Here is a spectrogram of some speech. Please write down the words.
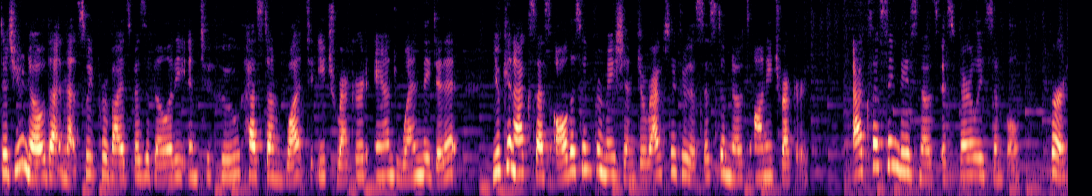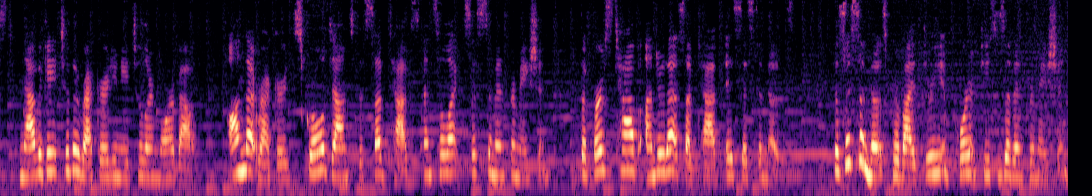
Did you know that NetSuite provides visibility into who has done what to each record and when they did it? You can access all this information directly through the system notes on each record. Accessing these notes is fairly simple. First, navigate to the record you need to learn more about. On that record, scroll down to the subtabs and select System Information. The first tab under that subtab is System Notes. The System Notes provide three important pieces of information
